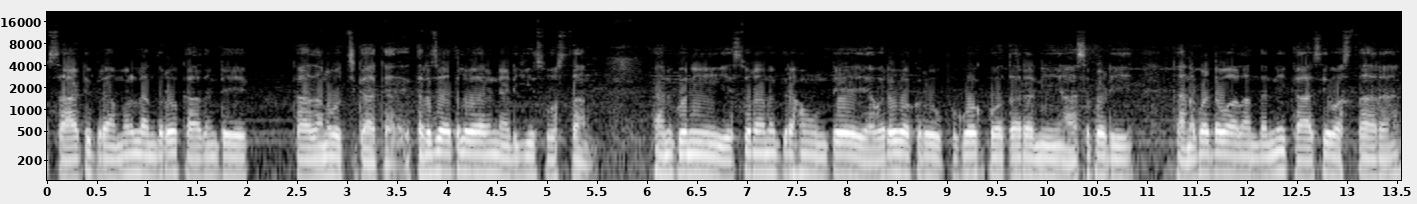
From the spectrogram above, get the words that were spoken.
సాటి బ్రాహ్మణులందరూ కాదంటే కాదనవచ్చు కాక ఇతర జాతుల వారిని అడిగి చూస్తాను. అనుకుని ఈశ్వరానుగ్రహం ఉంటే ఎవరో ఒకరు ఒప్పుకోకపోతారని ఆశపడి కనపడ్డ వాళ్ళందరినీ కాశీ వస్తారా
